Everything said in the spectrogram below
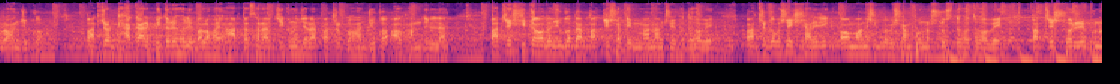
গ্রহণযোগ্য। পাত্র ঢাকার ভিতরে হলে বলা হয়, আর তাছাড়া যে কোনো জেলার পাত্র গ্রহণযোগ্য, আলহামদুলিল্লাহ। পাত্রের শিক্ষাগত যোগ্যতা পাত্রের সাথে মানানসই হতে হবে। পাত্রকে অবশ্যই শারীরিক ও মানসিকভাবে সম্পূর্ণ সুস্থ হতে হবে। পাত্রের শরীরে কোনো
